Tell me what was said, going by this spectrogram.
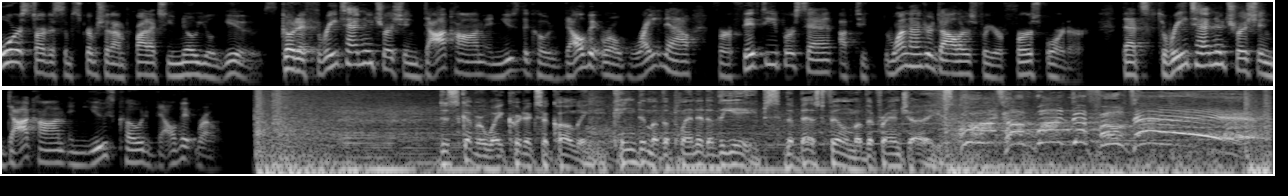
or start a subscription on products you know you'll use. Go to 310nutrition.com and use the code Velvet Rope right now for 50% up to $100 for your first order. That's 310nutrition.com and use code Velvet Rope. Discover why critics are calling Kingdom of the Planet of the Apes the best film of the franchise. What a wonderful day!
